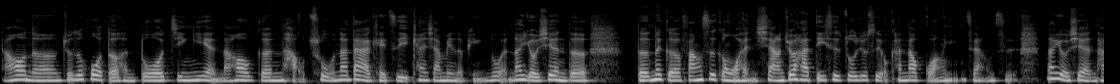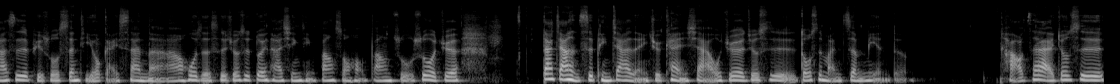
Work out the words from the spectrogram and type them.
然后呢就是获得很多经验，然后跟好处。那大家可以自己看下面的评论。那有些人的。的那个方式跟我很像，就他第一次做就是有看到光影这样子。那有些人他是比如说身体有改善了啊，或者是就是对他心情放松有帮助。所以我觉得大家很吃评价的人，你去看一下，我觉得就是都是蛮正面的。好，再来就是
